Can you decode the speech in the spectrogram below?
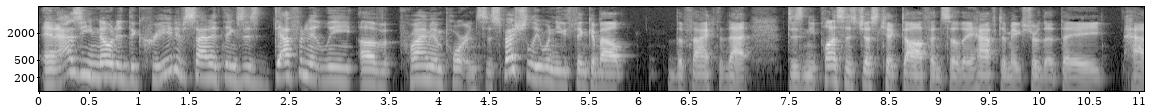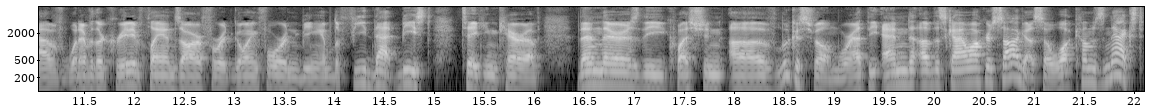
And as he noted, the creative side of things is definitely of prime importance, especially when you think about the fact that Disney Plus has just kicked off, and so they have to make sure that they have whatever their creative plans are for it going forward and being able to feed that beast taken care of. Then there's the question of Lucasfilm. We're at the end of the Skywalker saga, so what comes next?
